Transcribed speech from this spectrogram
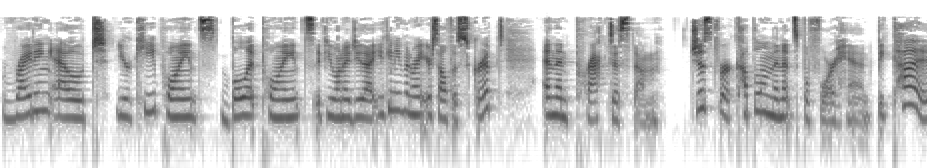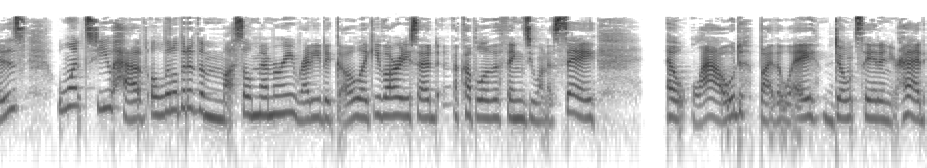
writing out your key points, bullet points. If you want to do that, you can even write yourself a script and then practice them just for a couple of minutes beforehand because once you have a little bit of the muscle memory ready to go, like you've already said a couple of the things you want to say, out loud, by the way, don't say it in your head,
